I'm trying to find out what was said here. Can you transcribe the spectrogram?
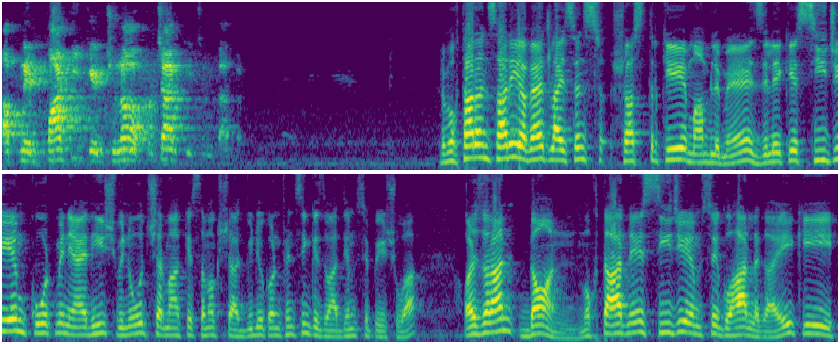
अपने पार्टी के चुनाव प्रचार की मुख्तार अंसारी अवैध लाइसेंस शस्त्र के मामले में ज़िले के सीजेएम कोर्ट में न्यायाधीश विनोद शर्मा के समक्ष आज वीडियो कॉन्फ्रेंसिंग के माध्यम से पेश हुआ। और इस दौरान डॉन मुख्तार ने सीजेएम से गुहार लगाई कि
